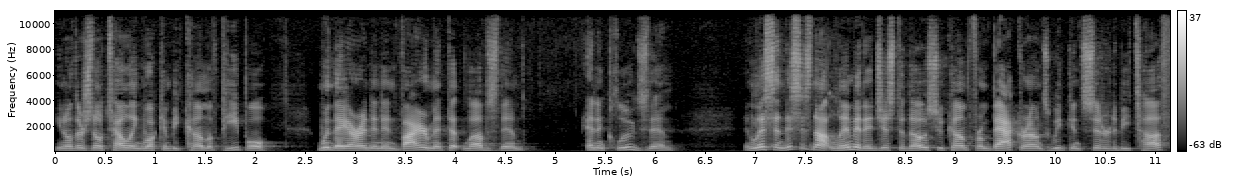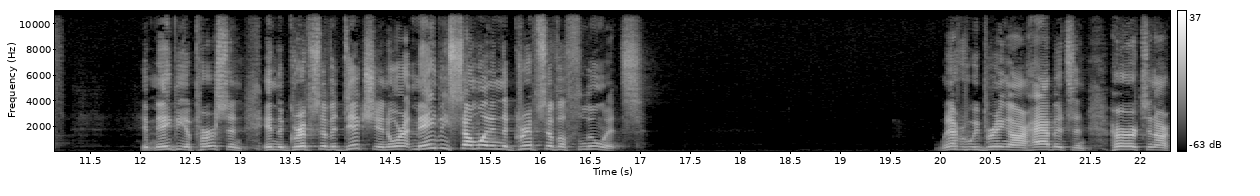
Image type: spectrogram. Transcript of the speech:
You know, there's no telling what can become of people when they are in an environment that loves them and includes them. And listen, this is not limited just to those who come from backgrounds we'd consider to be tough. It may be a person in the grips of addiction, or it may be someone in the grips of affluence. Whenever we bring our habits and hurts and our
